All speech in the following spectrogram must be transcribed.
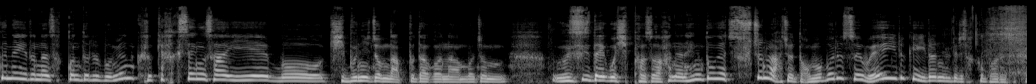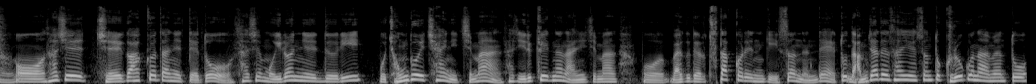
최근에 일어난 사건들을 보면 그렇게 학생 사이에 뭐 기분이 좀 나쁘다거나 뭐 좀 의스대고 싶어서 하는 행동의 수준을 아주 넘어버렸어요. 왜 이렇게 이런 일들이 자꾸 벌어질까요? 어, 사실 제가 학교 다닐 때도 사실 뭐 이런 일들이 뭐 정도의 차이는 있지만 사실 이렇게는 아니지만 뭐 말 그대로 투닥거리는 게 있었는데 또 음. 남자들 사이에서는 또 그러고 나면 또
